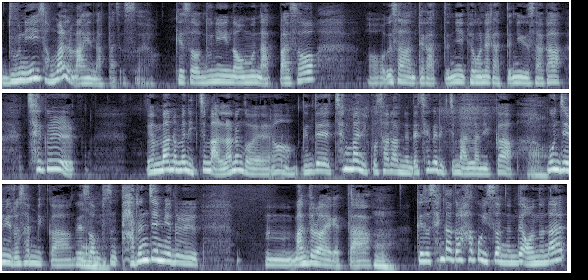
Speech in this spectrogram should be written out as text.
눈이 정말 많이 나빠졌어요. 그래서 눈이 너무 나빠서 어, 의사한테 갔더니 병원에 갔더니 의사가 책을 웬만하면 읽지 말라는 거예요. 근데 책만 읽고 살았는데 책을 읽지 말라니까 어. 뭔 재미로 삽니까? 그래서 어. 무슨 다른 재미를 음, 만들어야겠다. 어. 그래서 생각을 하고 있었는데 어느 날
